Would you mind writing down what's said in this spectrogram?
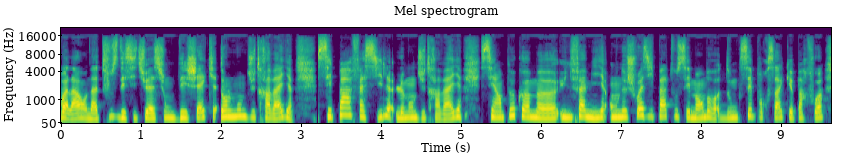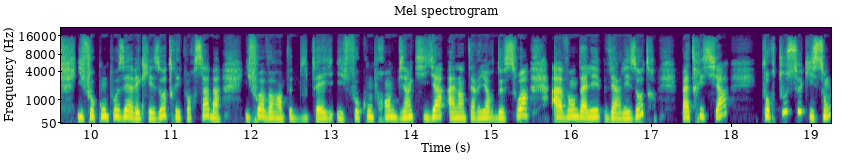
Voilà, on a tous des situations d'échec dans le monde du travail. C'est pas facile le monde du travail, c'est un peu comme euh, une famille, on ne choisit pas tous ses membres. Donc c'est pour ça que parfois il faut composer avec les autres et pour ça bah il faut avoir un peu de bouteille il faut comprendre bien qu'il y a à l'intérieur de soi avant d'aller vers les autres. Patricia, pour tous ceux qui sont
